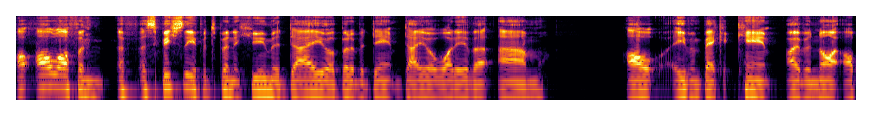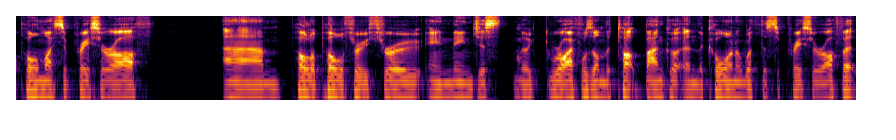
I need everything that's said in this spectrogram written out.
I'll, I'll often, if, especially if it's been a humid day or a bit of a damp day or whatever, um, I'll even back at camp overnight. I'll pull my suppressor off um, pull a pull through through, and then just the rifles on the top bunk or in the corner with the suppressor off it,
